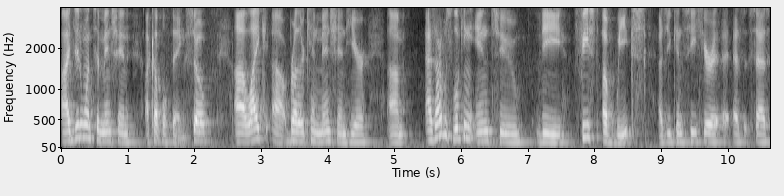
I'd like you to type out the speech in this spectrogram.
I did want to mention a couple things. So, uh, like uh, Brother Ken mentioned here, um, as I was looking into the Feast of Weeks, as you can see here, as it says,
